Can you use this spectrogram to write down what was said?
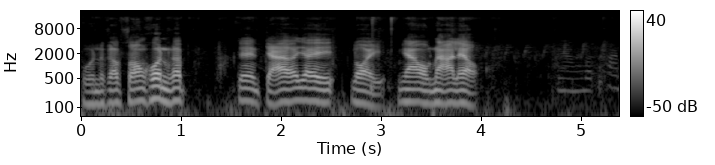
คนนะครับสองคนครับเจ้จ๋าก็ยายลอยยาวออกนาแล้วยางบดท่าน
